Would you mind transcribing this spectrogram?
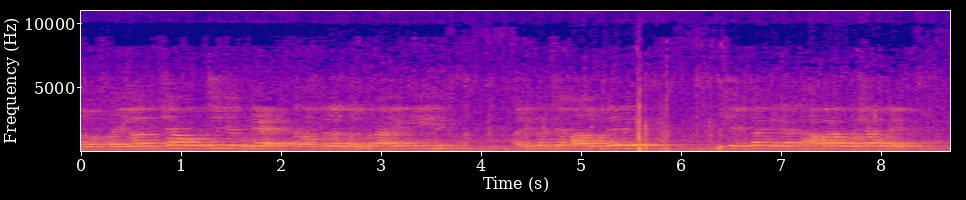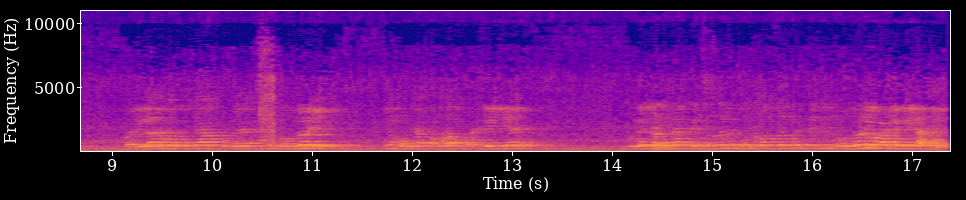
महिलांच्या वरचे जे गुन्हे आहेत. कारण आपल्याला कल्पना आहे की अलीकडच्या काळामध्ये विशेषतः गेल्या दहा बारा वर्षामध्ये महिलांवरच्या गुन्ह्यांची नोंदणी ही मोठ्या प्रमाणात वाढलेली आहे. गुन्हे घडतात त्याचं दुःख असलं तरी त्याची नोंदणी वाढलेली आहे.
